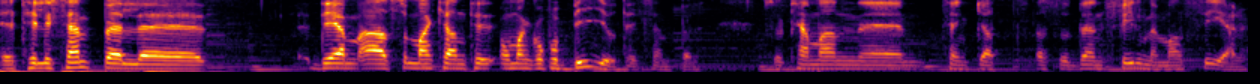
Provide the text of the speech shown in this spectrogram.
eh till exempel, eh, det, alltså man kan, om man går på bio till exempel, så kan man eh, tänka att alltså, den filmen man ser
